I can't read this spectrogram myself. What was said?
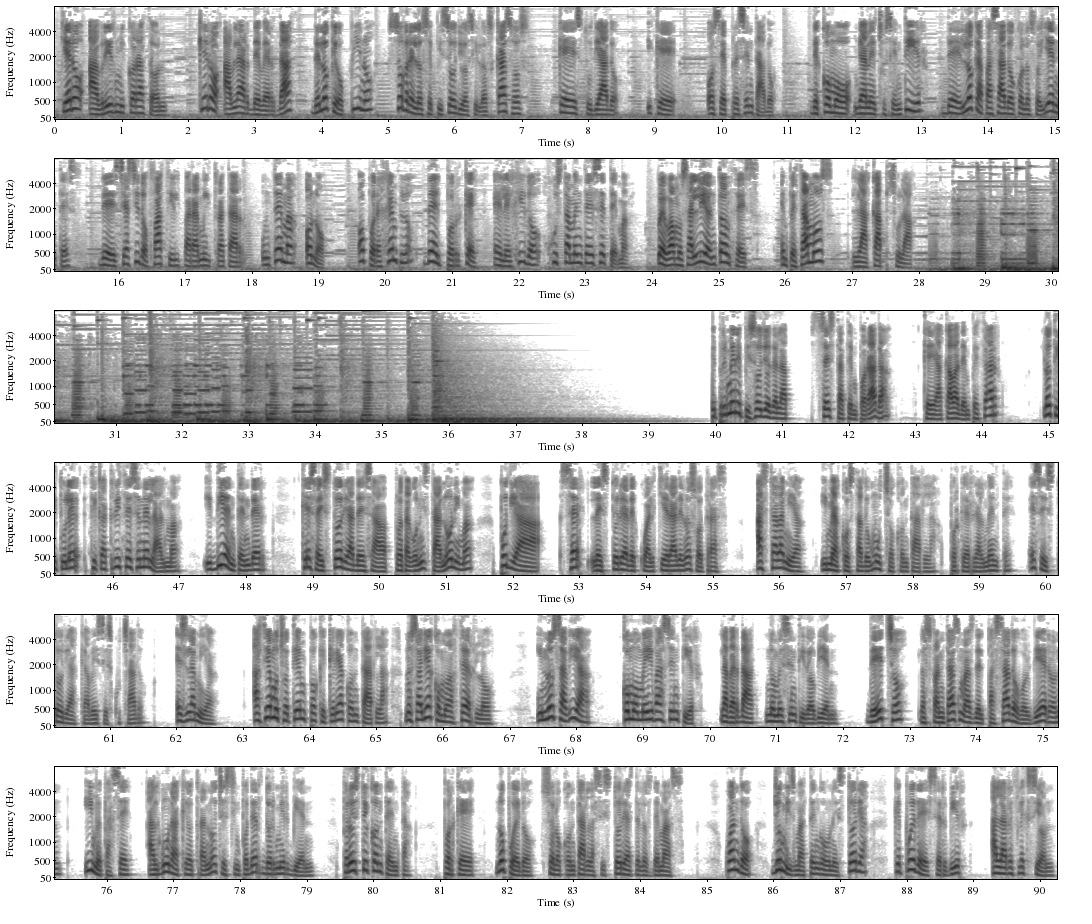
Quiero abrir mi corazón. Quiero hablar de verdad de lo que opino sobre los episodios y los casos que he estudiado y que os he presentado, de cómo me han hecho sentir, de lo que ha pasado con los oyentes, de si ha sido fácil para mí tratar un tema o no, o por ejemplo, del por qué he elegido justamente ese tema. Pues vamos al lío entonces. Empezamos la cápsula. El primer episodio de la sexta temporada, que acaba de empezar, lo titulé Cicatrices en el alma y di a entender que esa historia de esa protagonista anónima podía ser la historia de cualquiera de nosotras, hasta la mía, y me ha costado mucho contarla, porque realmente esa historia que habéis escuchado es la mía. Hacía mucho tiempo que quería contarla, no sabía cómo hacerlo, y no sabía cómo me iba a sentir. La verdad, no me he sentido bien. De hecho, los fantasmas del pasado volvieron y me pasé alguna que otra noche sin poder dormir bien. Pero estoy contenta, porque no puedo solo contar las historias de los demás. Cuando yo misma tengo una historia que puede servir a la reflexión.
